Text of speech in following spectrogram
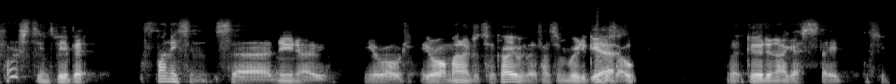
Forest seems to be a bit funny since uh, Nuno your old your old manager took over. They've had some really good yeah. results. Look good, and I guess they obviously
